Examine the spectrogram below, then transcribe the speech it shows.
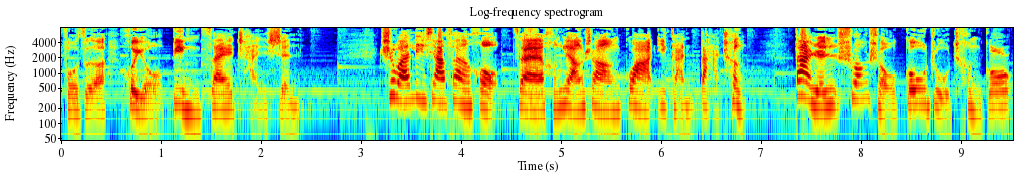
否则会有病灾缠身。吃完立夏饭后，在横梁上挂一杆大秤，大人双手勾住秤钩，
